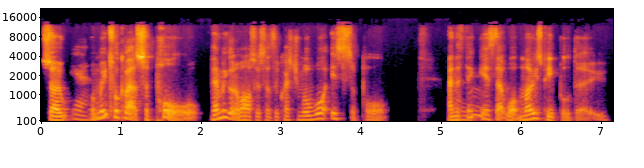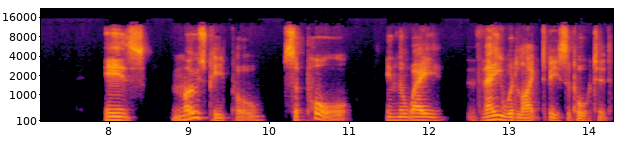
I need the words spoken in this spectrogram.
so yeah. when we talk about support then we've got to ask ourselves the question well what is support and the mm. thing is that what most people do is most people support in the way they would like to be supported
